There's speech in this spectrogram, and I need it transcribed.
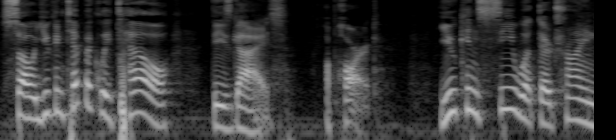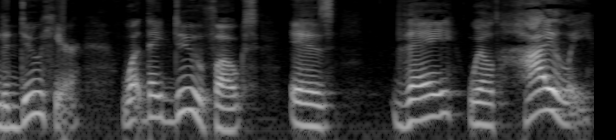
So you can typically tell these guys apart. You can see what they're trying to do here. What they do, folks, is they will highly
